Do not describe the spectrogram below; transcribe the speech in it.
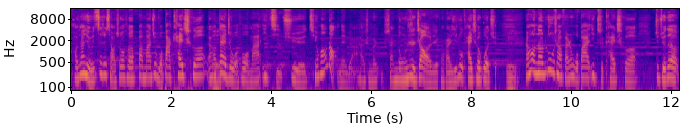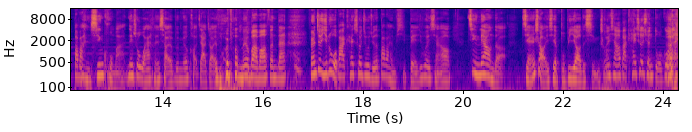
好像有一次是小时候和爸妈，就我爸开车，然后带着我和我妈一起去秦皇岛那边，还有什么山东日照这块，反正一路开车过去。嗯，然后呢，路上反正我爸一直开车，就觉得爸爸很辛苦嘛。那时候我还很小，也不没有考驾照，也不会帮没有办法帮分担。反正就一路我爸开车，就会觉得爸爸很疲惫，就会想要尽量的。减少一些不必要的行程，我想要把开车权夺过来，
